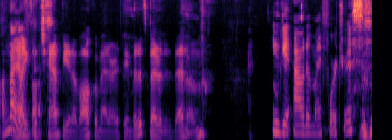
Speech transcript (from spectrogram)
I'm not I have like the champion of Aquaman or anything, but it's better than Venom. You get out of my fortress.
